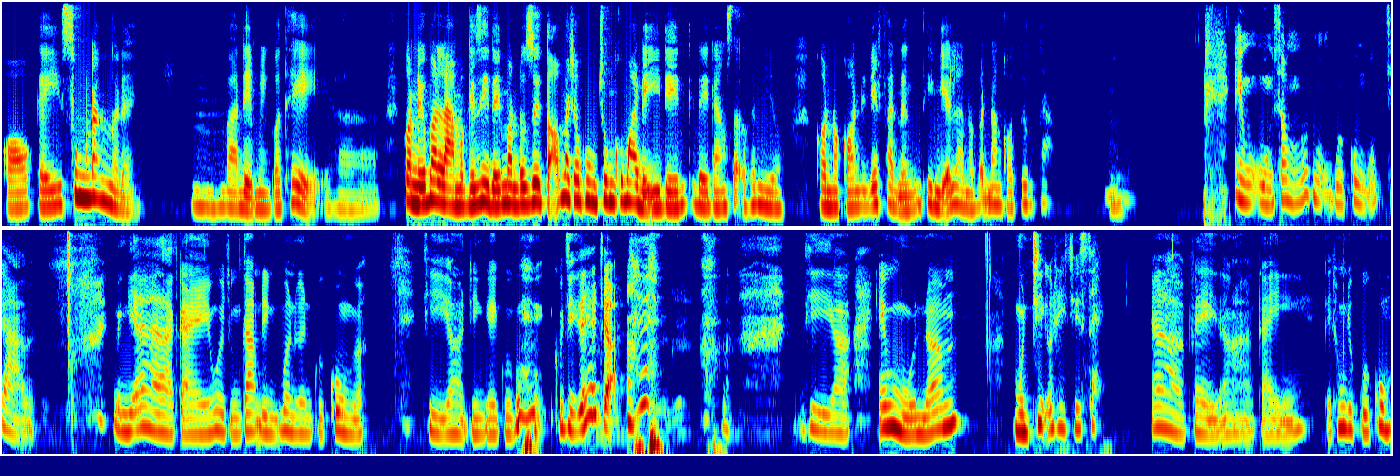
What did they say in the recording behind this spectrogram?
có cái xung năng ở đấy. Và để mình có thể, uh, còn nếu mà làm một cái gì đấy mà nó rơi tỏ mà trong khung chung không ai để ý đến thì đấy đáng sợ hơn nhiều. Còn nó có những cái phản ứng thì nghĩa là nó vẫn đang có tương tác. Em cũng uống xong nốt ngụm cuối cùng cốc trà rồi. Mình nghĩ là cái buổi chúng ta đến gần gần cuối cùng rồi. Thì, uh, đến cái cuối cùng cô chị hết chưa ạ? Thì, uh, em muốn, ờm, muốn chị có thể chia sẻ, là về, uh, cái cái thông điệp cuối cùng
